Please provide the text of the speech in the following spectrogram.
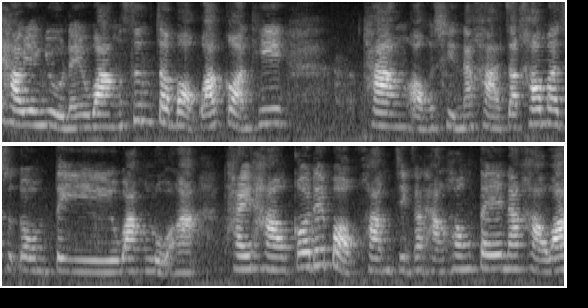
เฮายังอยู่ในวัง ซึ่งจะบอกว่าก่อนที่ทางอ๋องฉินนะคะ จะเข้ามาโจมตีวังหลวงอะไทเฮาก็ได้บอกความจริงกับทางฮ่องเต้นะคะว่า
